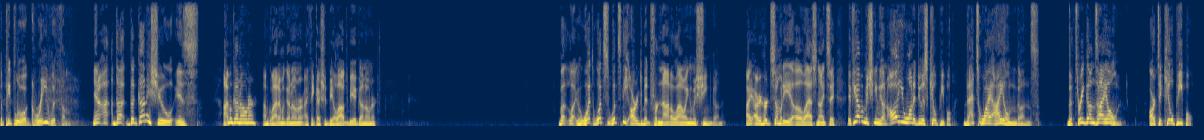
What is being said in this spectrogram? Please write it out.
the people who agree with them. You know, uh, the the gun issue is I'm a gun owner. I'm glad I'm a gun owner. I think I should be allowed to be a gun owner. But like, what what's what's the argument for not allowing a machine gun? I, I heard somebody uh, last night say, if you have a machine gun, all you want to do is kill people. That's why I own guns. The three guns I own are to kill people,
